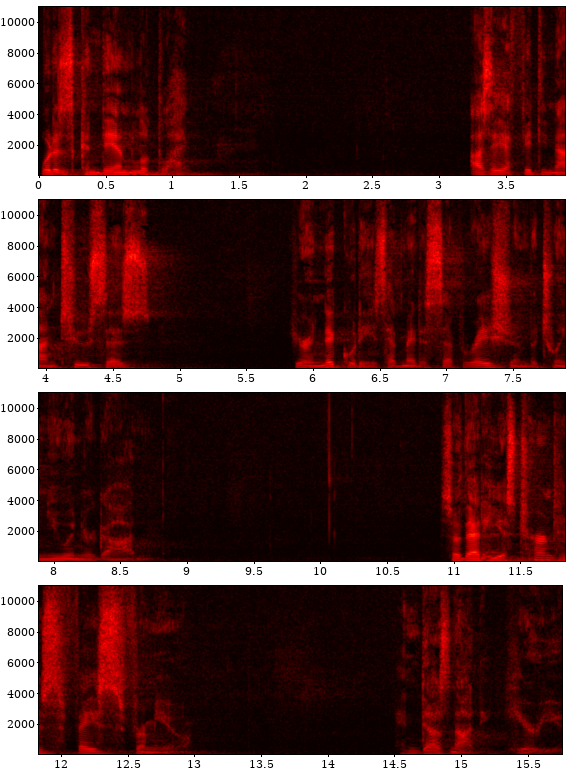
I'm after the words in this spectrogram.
What does condemned look like? Isaiah 59 2 says, Your iniquities have made a separation between you and your God, so that he has turned his face from you and does not hear you.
